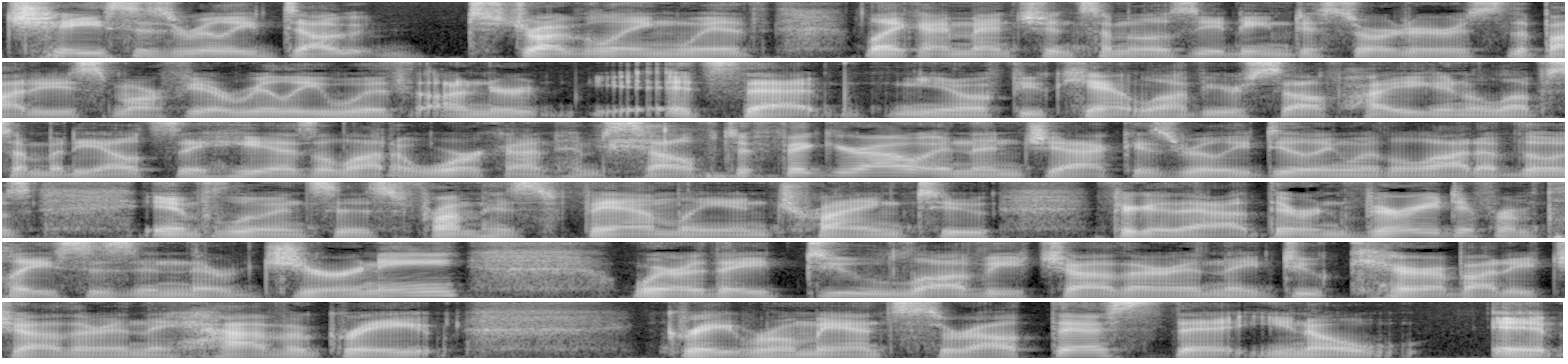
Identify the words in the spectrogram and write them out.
Chase is really dug- struggling with, like I mentioned, some of those eating disorders, the body dysmorphia. Really, with under it's that you know if you can't love yourself, how are you going to love somebody else? That he has a lot of work on himself to figure out, and then Jack is really dealing with a lot of those influences from his family and trying to figure that out. They're in very different places in their journey where they do love each other and they do care about each other and they have a great, great romance throughout this. That you know it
